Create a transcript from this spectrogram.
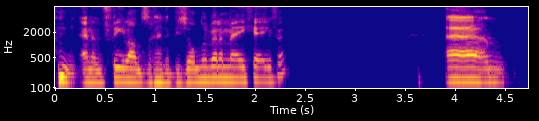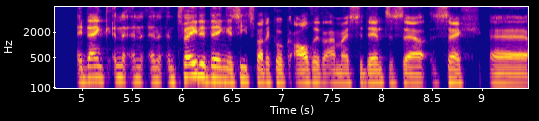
en een freelancer in het bijzonder willen meegeven. Um, ik denk een, een, een, tweede ding is iets wat ik ook altijd aan mijn studenten zeg, uh,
